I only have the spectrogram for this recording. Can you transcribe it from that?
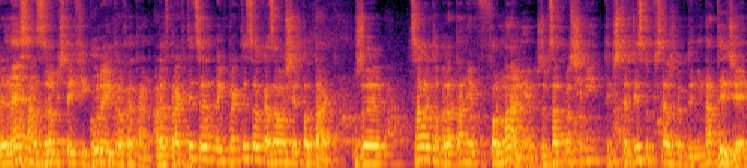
renesans zrobić tej figury i trochę ten. Ale w praktyce, no i w praktyce okazało się to tak, że całe to bratanie formalnie, że zaprosili tych 40 pisarzy do Gdyni na tydzień,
